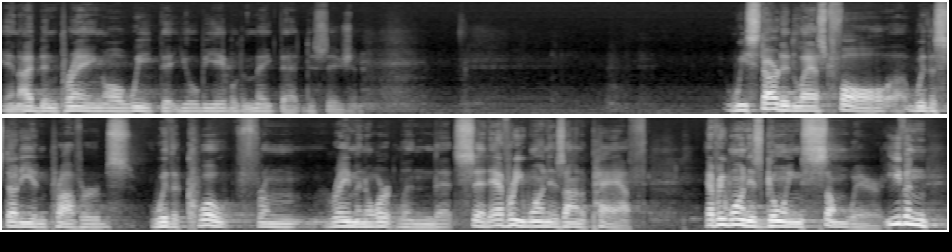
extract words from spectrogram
And I've been praying all week that you'll be able to make that decision. We started last fall uh, with a study in Proverbs with a quote from Raymond Ortlund that said, Everyone is on a path, everyone is going somewhere. Even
